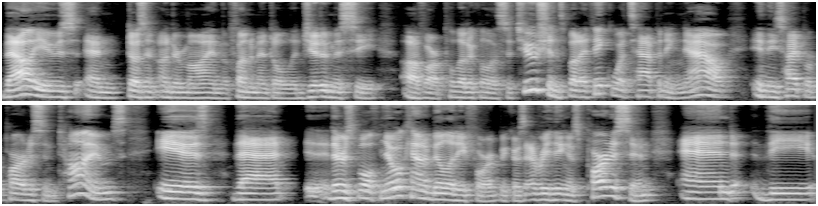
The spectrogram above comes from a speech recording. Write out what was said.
values and doesn't undermine the fundamental legitimacy of our political institutions. But I think what's happening now in these hyper partisan times is that uh, there's both no accountability for it because everything is partisan, and the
